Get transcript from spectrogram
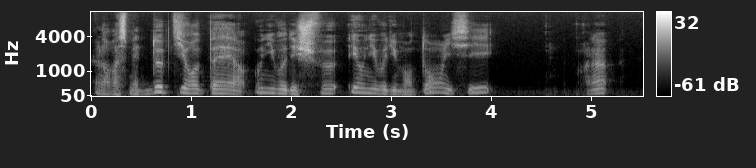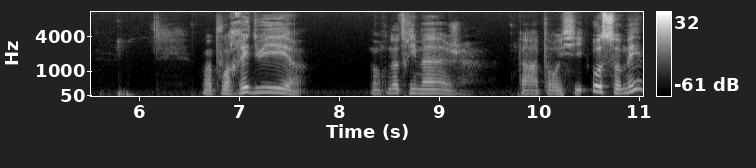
Alors on va se mettre deux petits repères au niveau des cheveux et au niveau du menton ici. Voilà. On va pouvoir réduire donc notre image par rapport ici au sommet.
